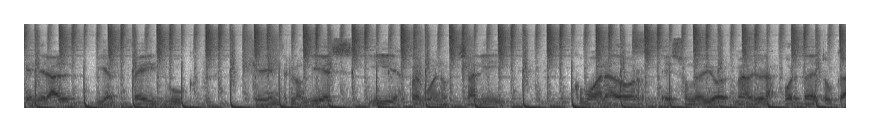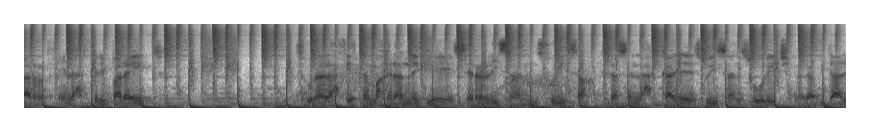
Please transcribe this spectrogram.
general vía Facebook, entre los 10 y después, bueno, salí como ganador. Eso me, me abrió las puertas de tocar en la Street Parade una de las fiestas más grandes que se realiza en Suiza, se hace en las calles de Suiza, en Zurich, la capital.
